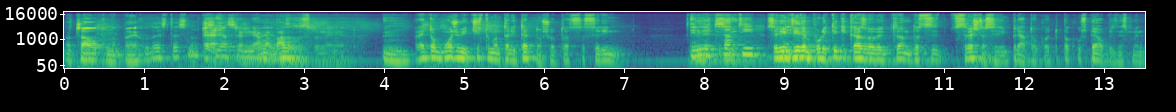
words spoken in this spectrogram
началото на прехода, естествено, че сега Е, се то живее. няма база за сравнението. Не, то може би чисто менталитетно, защото аз с един Еми, сега ти... с един виден политик и казва бе, там да се срещна с един приятел, който пък успял бизнесмен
